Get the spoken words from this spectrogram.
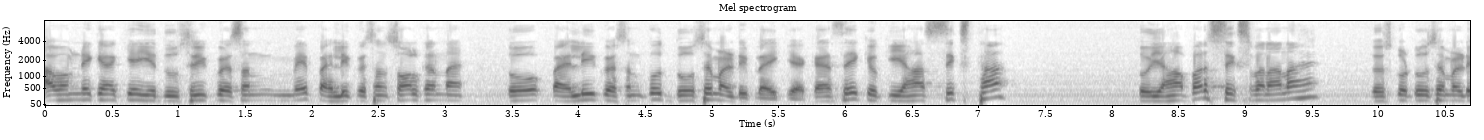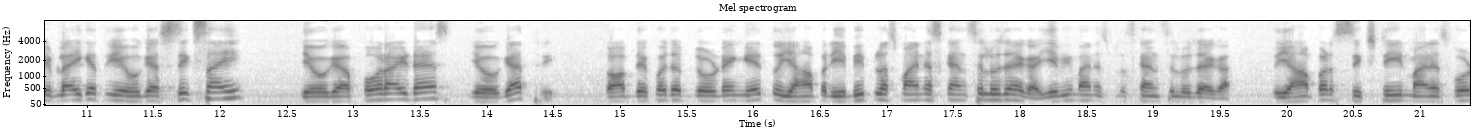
अब हमने क्या किया? ये दूसरी क्वेश्चन में पहली क्वेश्चन सॉल्व करना है। तो पहली क्वेश्चन को दो से मल्टीप्लाई किया। कैसे? क्योंकि यहाँ सिक्स था तो यहाँ पर सिक्स बनाना है तो इसको टू से मल्टीप्लाई किया तो ये हो गया सिक्स आई ये हो गया फोर आई डैश ये हो गया थ्री तो आप देखो जब जोड़ेंगे तो यहाँ पर ये भी प्लस माइनस कैंसिल हो जाएगा, ये भी माइनस प्लस कैंसिल हो जाएगा. तो यहाँ पर sixteen minus four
